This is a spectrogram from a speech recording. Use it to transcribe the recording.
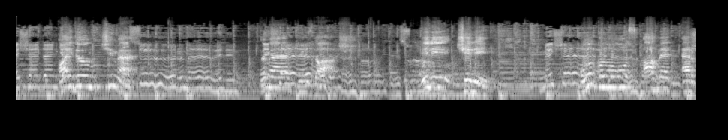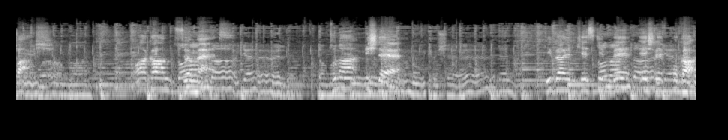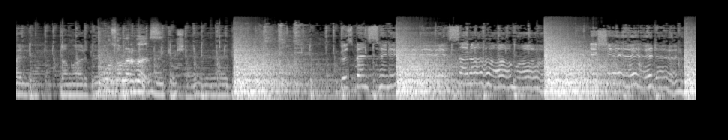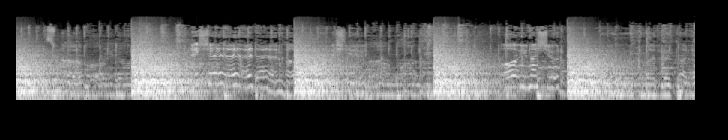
Meşeden gel Aydın Çimer sürmelim Ömer sular. Veli Çelik. Onur konuğumuz Ahmet Erbaş. Hakan Sönmez. Tuna köşeden. İbrahim Keskin ve Eşref Okan Sponsorlarımız. Kız ben seni saramam Neşeden Neşeden Haşim aman. Oynaşır balıkları kara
